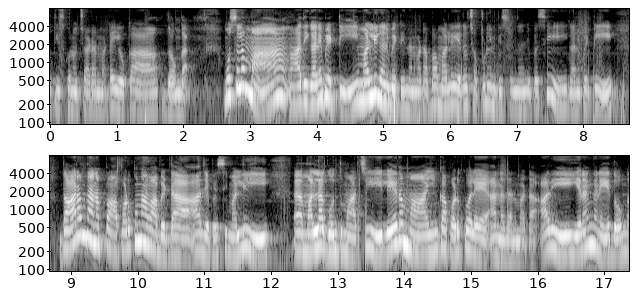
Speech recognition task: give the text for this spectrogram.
తీసుకొని వచ్చాడనమాట ఈ యొక్క దొంగ. ముసలమ్మ అది కనిపెట్టి మళ్ళీ కనిపెట్టింది అనమాట అబ్బా మళ్ళీ ఏదో చప్పుడు వినిపిస్తుంది అని చెప్పేసి కనిపెట్టి దారం దానప్ప పడుకున్నావా బిడ్డ? అని చెప్పేసి మళ్ళీ మళ్ళా గొంతు మార్చి లేదమ్మా ఇంకా పడుకోలే అన్నదనమాట. అది వినంగానే దొంగ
